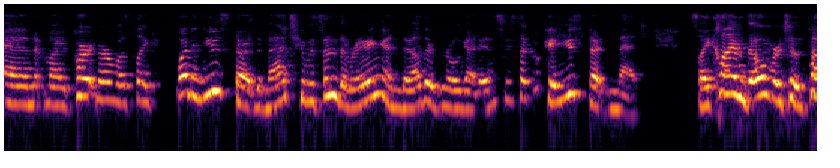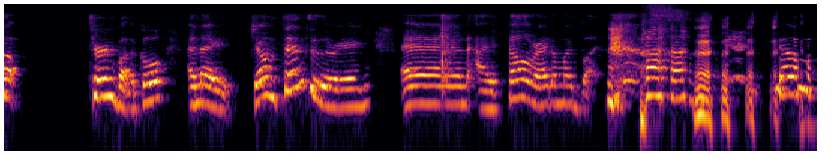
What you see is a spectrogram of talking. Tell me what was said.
and my partner was like why don't you start the match? He was in the ring and the other girl got in so he's like okay you start the match. So i climbed over to the top turnbuckle and i jumped into the ring and i fell right on my butt. So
